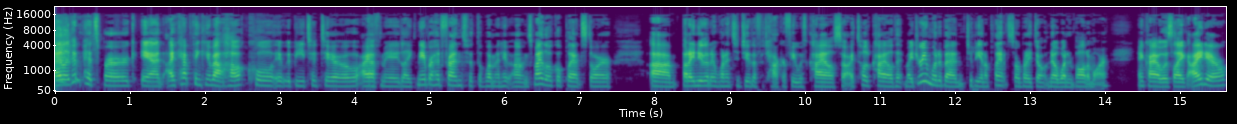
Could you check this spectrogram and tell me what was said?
I live in Pittsburgh, and I kept thinking about how cool it would be to do. I have made like neighborhood friends with the woman who owns my local plant store. Um, but I knew that I wanted to do the photography with Kyle. So I told Kyle that my dream would have been to be in a plant store, but I don't know what in Baltimore. And Kyle was like, I do.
